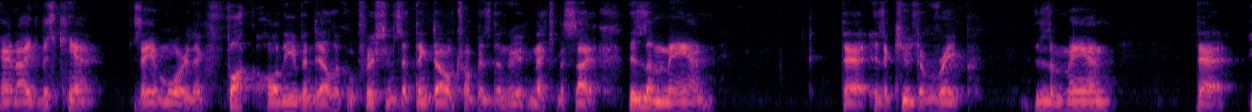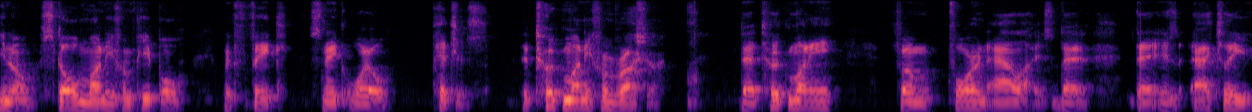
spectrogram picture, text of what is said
And I just can't say it more. Like, fuck all the evangelical Christians that think Donald Trump is the next Messiah. This is a man that is accused of rape. This is a man that, you know, stole money from people with fake snake oil pitches, that took money from Russia, that took money from foreign allies, that that is actually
